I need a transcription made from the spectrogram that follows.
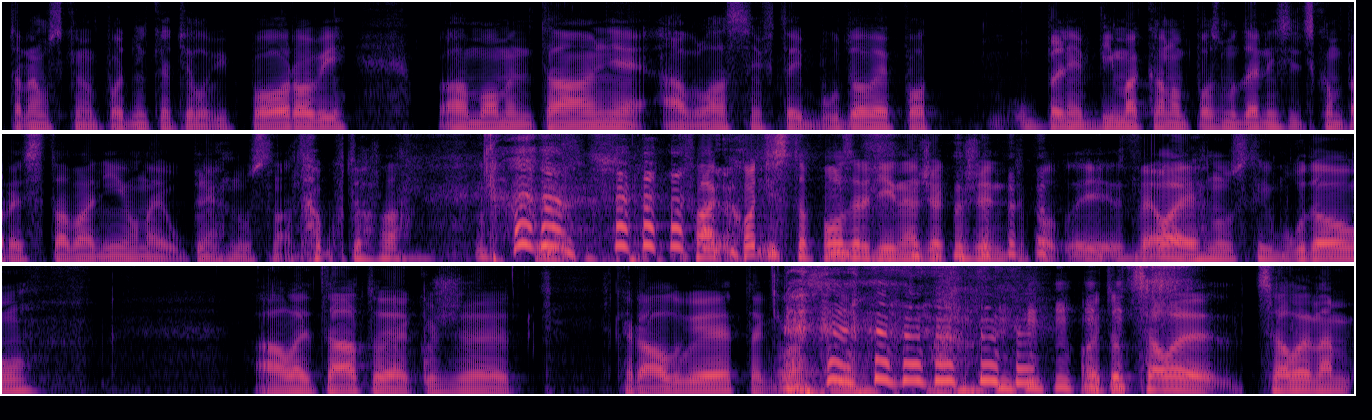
trnavskému podnikateľovi Pórovi uh, momentálne. A vlastne v tej budove pod úplne vymakanom postmodernistickom prestávaní, ona je úplne hnusná tá budova. Fakt, choďte si to pozrieť ináč, akože veľa je hnusných budov, ale táto je akože kráľuje, tak vlastne oni to celé, celé nam-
